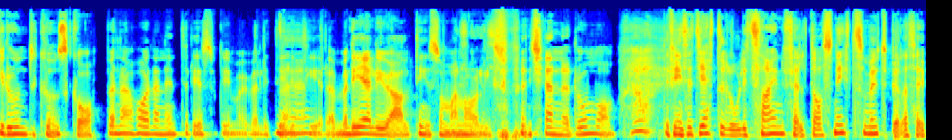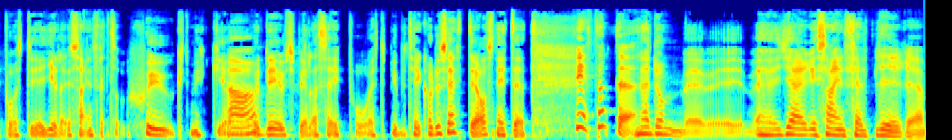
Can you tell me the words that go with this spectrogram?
grundkunskaperna. Har den inte det så blir man ju väldigt Nej. irriterad. Men det gäller ju allting som man har liksom en kännedom om. det finns ett jätteroligt Seinfeld-avsnitt som utspelar sig på ett, jag gillar ju Seinfeld så sjukt mycket. Ja. Och det utspelar sig på ett bibliotek. Har du sett det avsnittet? Vet inte. När de, eh, eh, Jerry Seinfeld blir eh,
